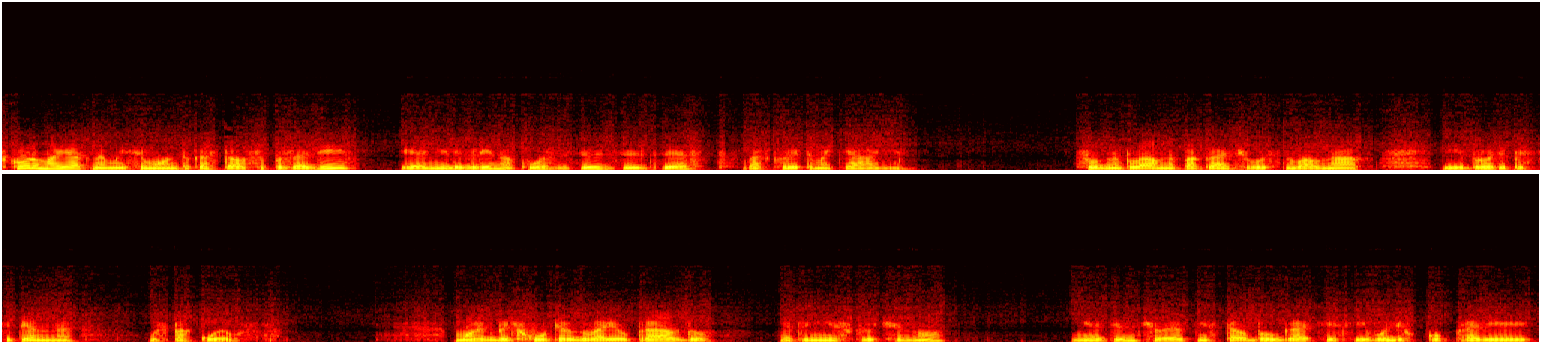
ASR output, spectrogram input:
Скоро маяк на мысе Монток остался позади, и они легли на курс Зюд-Зюд-Вест в открытом океане. Судно плавно покачивалось на волнах, и Броди постепенно успокоился. Может быть, Хупер говорил правду? Это не исключено. Ни один человек не стал бы лгать, если его легко проверить.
